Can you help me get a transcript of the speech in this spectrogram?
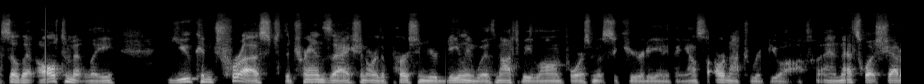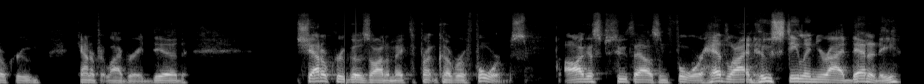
so that ultimately you can trust the transaction or the person you're dealing with not to be law enforcement, security, anything else, or not to rip you off. And that's what Shadow Crew Counterfeit Library did. Shadow Crew goes on to make the front cover of Forbes. August 2004, headline Who's Stealing Your Identity?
